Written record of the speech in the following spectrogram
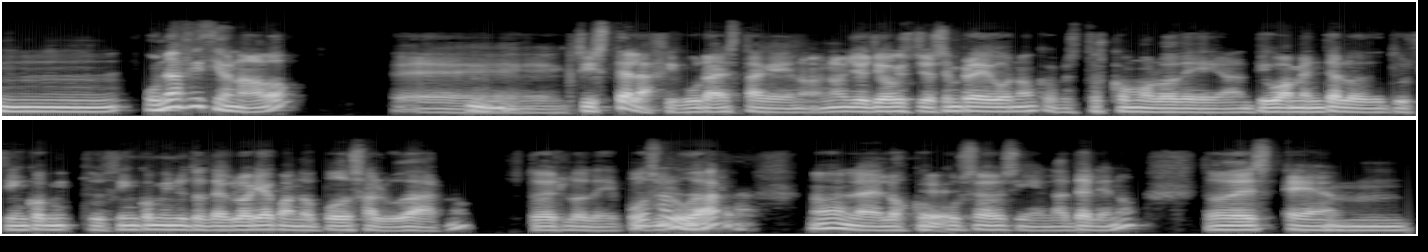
mm, un aficionado, eh, mm. existe la figura esta que no, yo, yo, siempre digo, ¿no? Que esto es como lo de antiguamente, lo de tus cinco, tus cinco minutos de gloria cuando puedo saludar, ¿no? Esto es lo de, ¿puedo saludar? ¿no? En, los concursos y en la tele, ¿no? Entonces, em,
